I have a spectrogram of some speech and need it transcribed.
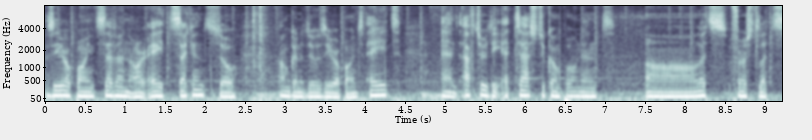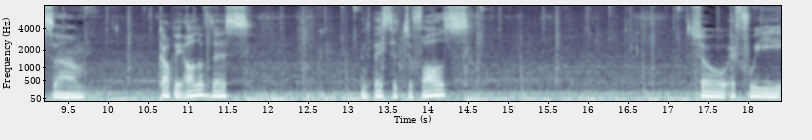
0.7 or 8 seconds so I'm gonna do 0.8 and after the attach to component uh, let's first let's um, copy all of this and paste it to false so if we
